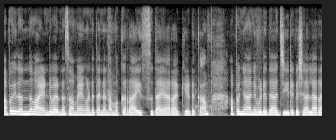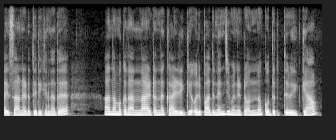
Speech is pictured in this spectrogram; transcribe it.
അപ്പോൾ ഇതൊന്ന് വയണ്ട് വരുന്ന സമയം കൊണ്ട് തന്നെ നമുക്ക് റൈസ് തയ്യാറാക്കിയെടുക്കാം. അപ്പോൾ ഞാനിവിടെ ഇതാ ജീരകശാല റൈസാണ് എടുത്തിരിക്കുന്നത്. അത് നമുക്ക് നന്നായിട്ടൊന്ന് കഴുകി ഒരു പതിനഞ്ച് മിനിറ്റ് ഒന്ന് കുതിർത്ത് വയ്ക്കാം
